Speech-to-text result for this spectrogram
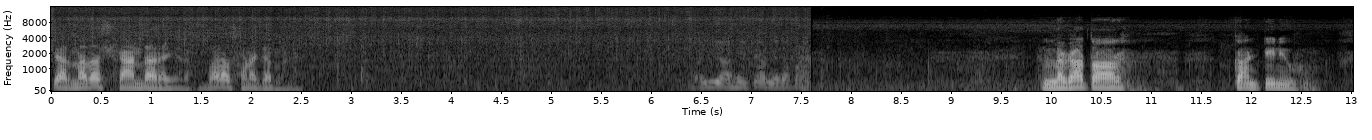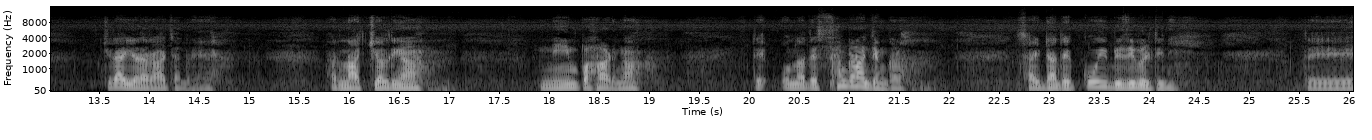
ਝਰਨਾ ਦਾ ਸ਼ਾਨਦਾਰ ਹੈ ਯਾਰ ਬੜਾ ਸੋਹਣਾ ਝਰਨਾ ਹੈ। ਬਈ ਆਹੇ ਝਰਨੇ ਦਾ ਪਾਣੀ ਲਗਾਤਾਰ ਕੰਟੀਨਿਊ ਚੜਾਈ ਵਾਲਾ ਰਾਹ ਚੱਲ ਰਿਹਾ ਹੈ। ਅਰੁਣਾਚਲ ਦੀਆਂ ਨੀਮ ਪਹਾੜੀਆਂ ਤੇ ਉਹਨਾਂ ਦੇ ਸੰਘਣਾ ਜੰਗਲ। ਸਾਈਡਾਂ ਤੇ ਕੋਈ ਵਿਜ਼ਿਬਿਲਟੀ ਨਹੀਂ। ਤੇ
